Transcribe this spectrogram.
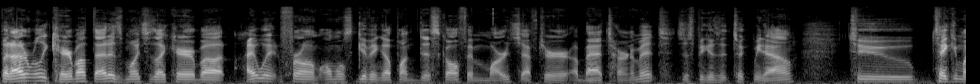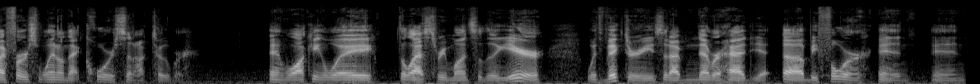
but I don't really care about that as much as I care about. I went from almost giving up on disc golf in March after a bad tournament, just because it took me down, to taking my first win on that course in October, and walking away the last three months of the year with victories that I've never had yet uh, before in in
